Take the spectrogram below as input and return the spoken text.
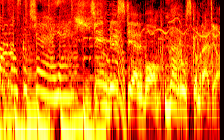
потом скучаешь. Дембельский альбом на русском радио.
